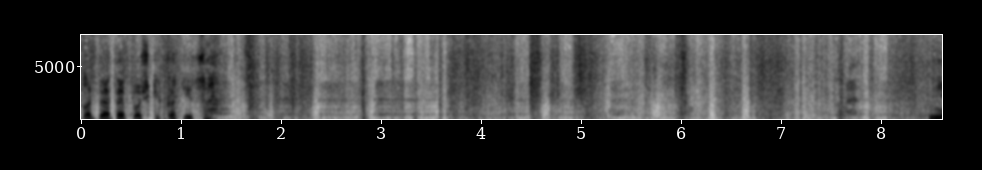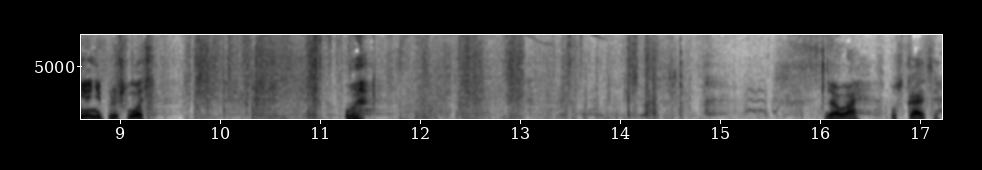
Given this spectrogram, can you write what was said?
на пятой точке катиться. Мне не пришлось. Давай, спускайся.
